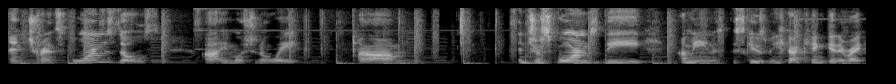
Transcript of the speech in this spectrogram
and transforms those uh, emotional weight um, and transforms the i mean excuse me i can't get it right.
